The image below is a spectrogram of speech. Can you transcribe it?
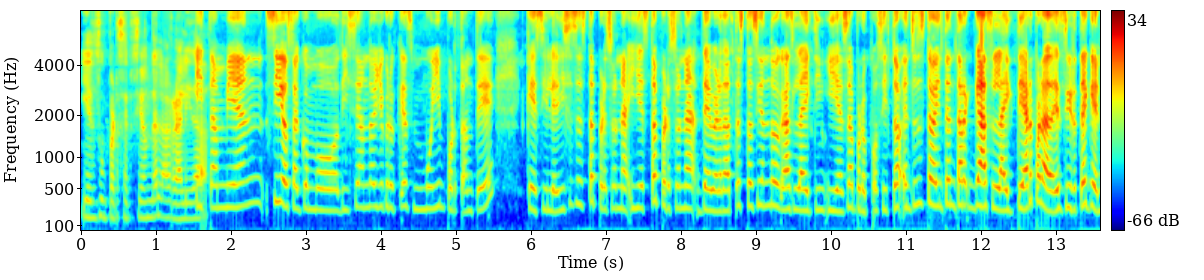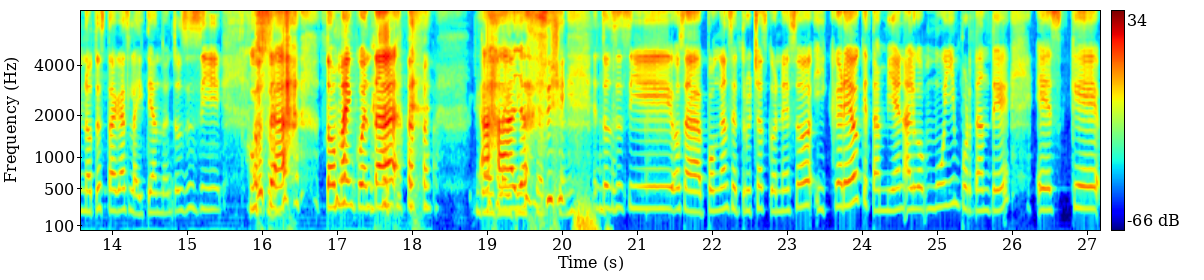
y en su percepción de la realidad. Y también, sí, o sea, como dice Ando, yo creo que es muy importante que si le dices a esta persona y esta persona de verdad te está haciendo gaslighting y es a propósito, entonces te va a intentar gaslightear para decirte que no te está gaslighteando. Entonces sí, o sea, toma en cuenta... Ajá, ya sí. Entonces sí, o sea, pónganse truchas con eso y creo que también algo muy importante es que,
